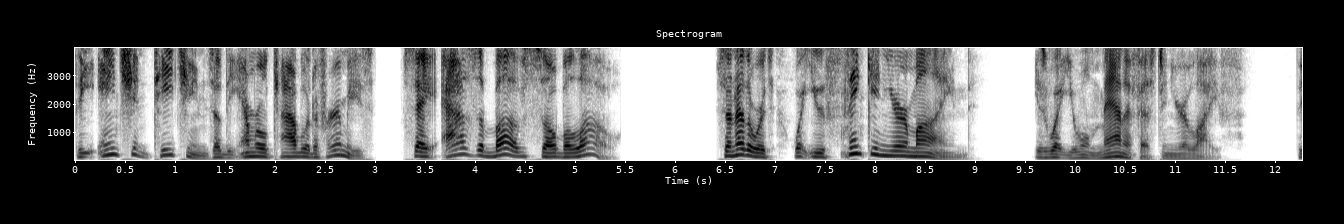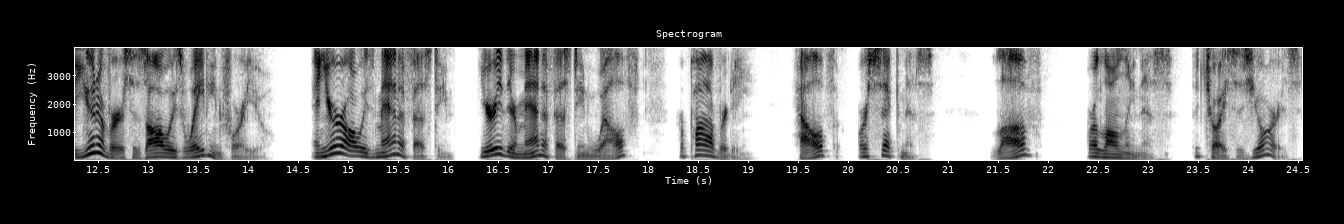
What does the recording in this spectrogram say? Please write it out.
The ancient teachings of the Emerald Tablet of Hermes say, as above, so below. So, in other words, what you think in your mind is what you will manifest in your life. The universe is always waiting for you, and you're always manifesting. You're either manifesting wealth or poverty, health or sickness, love or loneliness. The choice is yours.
